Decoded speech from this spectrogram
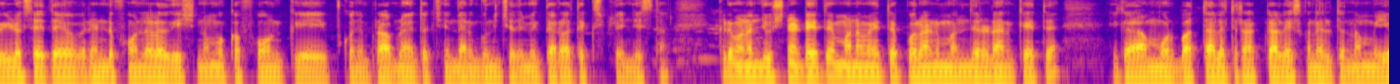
వీడియోస్ అయితే రెండు ఫోన్లలో తీసినాం. ఒక ఫోన్కి కొంచెం ప్రాబ్లం అయితే వచ్చింది దాని గురించి అయితే మీకు తర్వాత ఎక్స్ప్లెయిన్ చేస్తాను ఇక్కడ మనం చూసినట్టయితే మనమైతే పొలానికి మందు జరగడానికి అయితే ఇక మూడు బత్తాలు అయితే ట్రాక్టర్లు వేసుకొని వెళ్తున్నాం. ఈ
